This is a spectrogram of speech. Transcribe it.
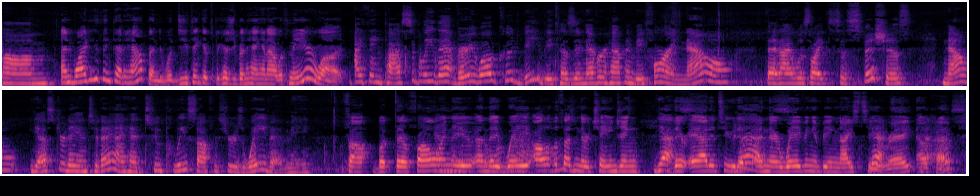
Um, and why do you think that happened? Do you think it's because you've been hanging out with me or what? I think possibly that very well could be because it never happened before. And now that I was like suspicious, now yesterday and today I had two police officers wave at me. Fo- But they're following And they you and they wave. All of a sudden they're changing Yes. their attitude of, and they're waving and being nice to Yes. you, right? Okay. Yes.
